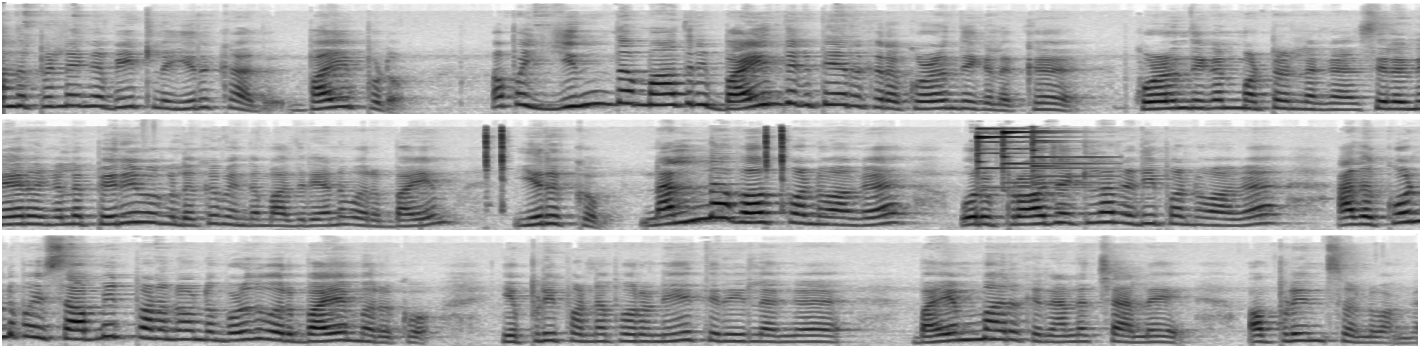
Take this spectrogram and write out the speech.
அந்த பிள்ளைங்க வீட்டில் இருக்காது. பயப்படும். அப்போ இந்த மாதிரி பயந்துக்கிட்டே இருக்கிற குழந்தைகளுக்கு குழந்தைகள் மட்டும் இல்லைங்க சில நேரங்களில் பெரியவங்களுக்கும் இந்த மாதிரியான ஒரு பயம் இருக்கும். நல்லா ஒர்க் பண்ணுவாங்க ஒரு ப்ராஜெக்ட்லாம் ரெடி பண்ணுவாங்க அதை கொண்டு போய் சப்மிட் பண்ணணுன்னும் பொழுது ஒரு பயம் இருக்கும். எப்படி பண்ண போகிறோன்னே தெரியலங்க. பயமாக இருக்குது நினச்சாலே அப்படின்னு சொல்லுவாங்க.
